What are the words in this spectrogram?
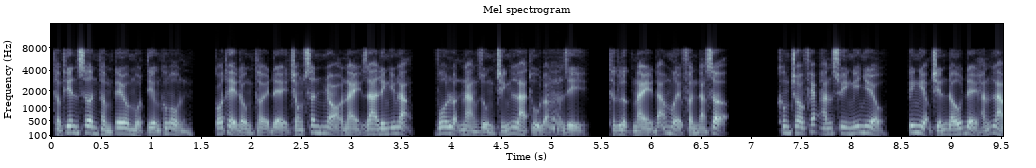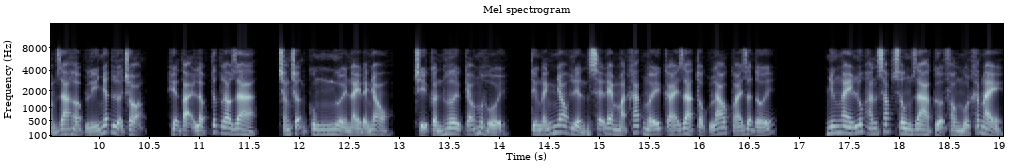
Thẩm thiên sơn thầm kêu một tiếng không ổn, có thể đồng thời để trong sân nhỏ này gia đình im lặng, vô luận nàng dùng chính là thủ đoạn gì thực lực này đã mười phần đáng sợ. Không cho phép hắn suy nghĩ nhiều, kinh nghiệm chiến đấu để hắn làm ra hợp lý nhất lựa chọn, hiện tại lập tức lao ra, trắng trận cùng người này đánh nhau, chỉ cần hơi kéo một hồi, tiếng đánh nhau liền sẽ đem mặt khác mấy cái gia tộc lao quái dẫn tới. Nhưng ngay lúc hắn sắp xông ra cửa phòng một khắc này,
